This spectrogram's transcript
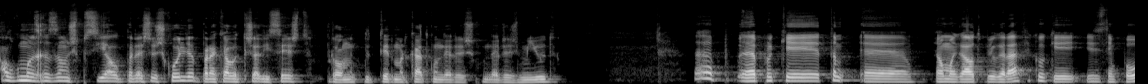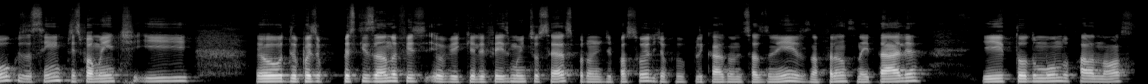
Alguma razão especial para esta escolha, para aquela que já disseste, provavelmente de ter marcado quando eras, quando eras miúdo? É, é porque é, é um mangá autobiográfico que existem poucos, assim, principalmente, e eu depois eu, pesquisando eu, fiz, eu vi que ele fez muito sucesso por onde ele passou, ele já foi publicado nos Estados Unidos, na França, na Itália, e todo mundo fala, nossa,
